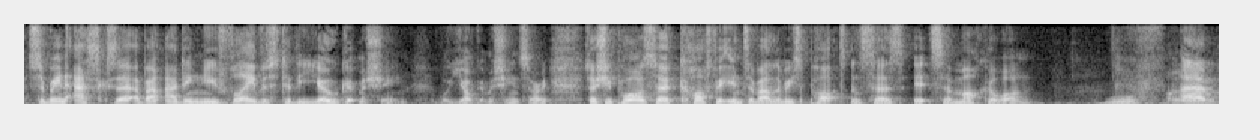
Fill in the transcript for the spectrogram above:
Sabrina asks her about adding new flavours to the yogurt machine, or yogurt machine, sorry. So she pours her coffee into Valerie's pot and says it's a mocha one. Woof. Um,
